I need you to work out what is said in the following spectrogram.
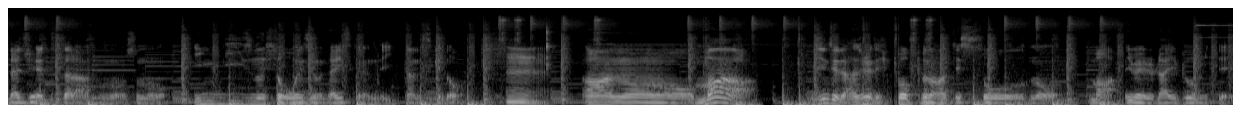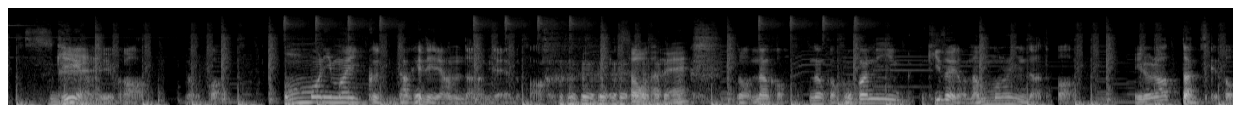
ラジオやってたらもうそのインディーズの人を応援するの大好きなんで行ったんですけど。うん。あのーまあ人生で初めてヒップホップのアーティストの、まあ、いわゆるライブを見てすげえなというか、なんかほんまにマイクだけでやんだなみたいなとか。そうだね。そうなんかなんか他に機材とかなんもないんだとかいろいろあったんですけど。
